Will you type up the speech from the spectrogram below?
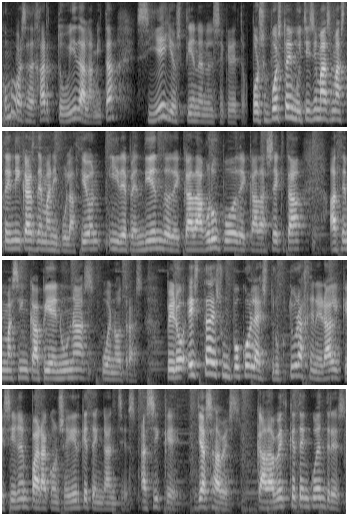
¿Cómo vas a dejar tu vida a la mitad si ellos tienen el secreto? Por supuesto, hay muchísimas más técnicas de manipulación y dependiendo de cada grupo, de cada secta, hacen más hincapié en unas o en otras. Pero esta es un poco la estructura general que siguen para conseguir que te enganches. Así que, ya sabes, cada vez que te encuentres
